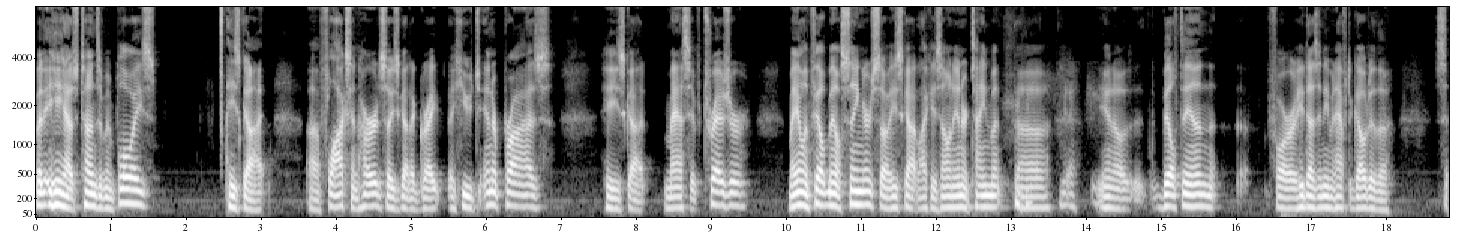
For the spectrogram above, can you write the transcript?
But he has tons of employees. He's got uh, flocks and herds, so he's got a great, a huge enterprise. He's got massive treasure, male and female singers, so he's got like his own entertainment, uh, yeah. you know, built in. For he doesn't even have to go to the s-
